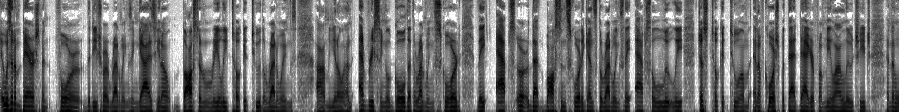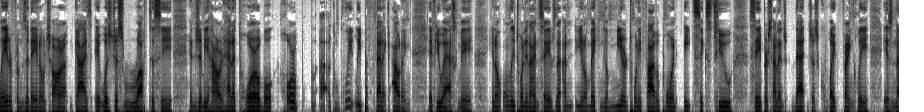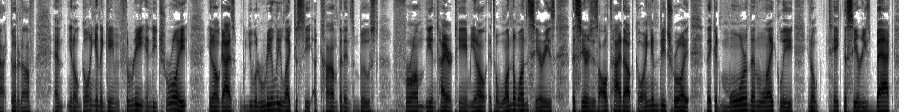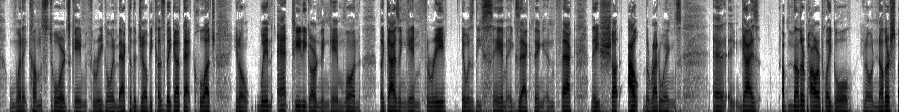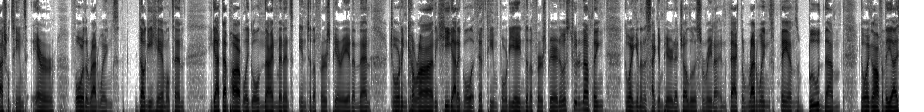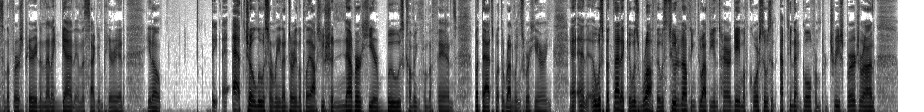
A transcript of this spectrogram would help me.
it was an embarrassment for the Detroit Red Wings. And guys, you know, Boston really took it to the Red Wings. Um, you know, on every single goal that the Red Wings scored, they abs or that Boston scored against the Red Wings, they absolutely just took it to them. And of course, with that dagger from Milan Lucic, and then later from Zdeno Chara, guys, it was just rough to see. And Jimmy Howard had a horrible, horrible a completely pathetic outing, if you ask me. You know, only 29 saves, and you know, making a mere 25, a point 862 save percentage. That just quite frankly is not good enough. And you know, going into Game Three in Detroit, you know, guys, you would really like to see a confidence boost from the entire team. You know, it's a one to one series. The series is all tied up going into Detroit. They could more than likely, you know, take the series back when it comes towards game three, going back to the Joe, because they got that clutch, you know, win at TD Garden in game one. But guys, in game three, it was the same exact thing. In fact, they shut out the Red Wings. And guys, another power play goal, you know, another special teams error for the Red Wings. Dougie Hamilton, got that power play goal nine minutes into the first period, and then Jordan Caron, he got a goal at 15:48 into the first period. It was two to nothing going into the second period at Joe Louis Arena. In fact, the Red Wings fans booed them going off of the ice in the first period, and then again in the second period. You know, at Joe Louis Arena during the playoffs, you should never hear boos coming from the fans, but that's what the Red Wings were hearing, and, and, it was pathetic. It was rough. It was two to nothing throughout the entire game. Of course, it was an empty net goal from Patrice Bergeron,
